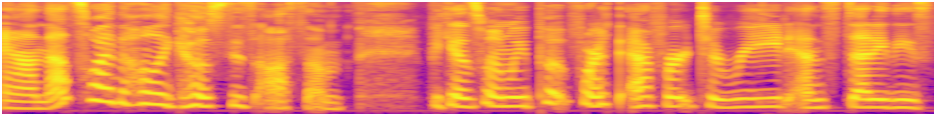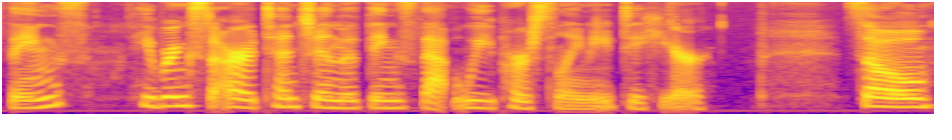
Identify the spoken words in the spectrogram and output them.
And that's why the Holy Ghost is awesome. Because when we put forth effort to read and study these things, He brings to our attention the things that we personally need to hear. So,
